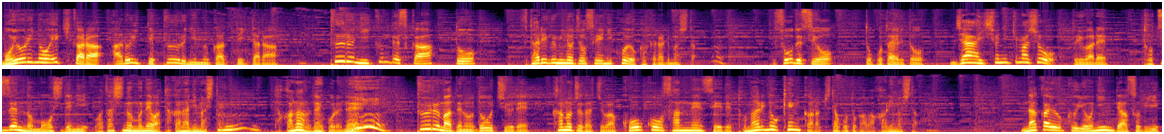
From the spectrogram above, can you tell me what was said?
最寄りの駅から歩いてプールに向かっていたらプールに行くんですか？と2人組の女性に声をかけられました、そうですよと答えるとじゃあ一緒に行きましょうと言われ突然の申し出に私の胸は高鳴りました。うん。高鳴るねこれね。ねプールまでの道中で彼女たちは高校3年生で隣の県から来たことが分かりました。仲良く4人で遊び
